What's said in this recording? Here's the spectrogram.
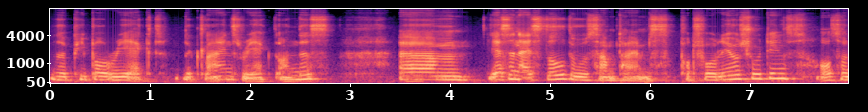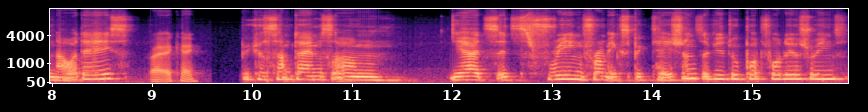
the people react, the clients react on this. Um, yes, and I still do sometimes portfolio shootings, also nowadays, Right. Okay. because sometimes, um, yeah, it's it's freeing from expectations if you do portfolio shootings,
